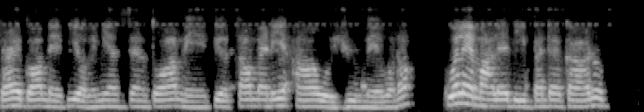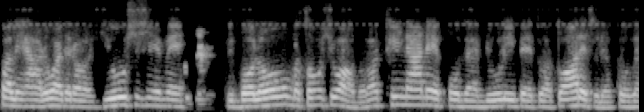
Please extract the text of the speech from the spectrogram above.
direct သွားမယ်ပြီးတော့မြန်မြန်ဆန်သွားမယ်ပြီးတော့တောင်မန်လေးအားကိုယူမယ်ပေါ့နော် ကွင်းလယ်မှာလည်းဒီဘန်တကာတို့ပတ်လင်ဟာတို့ကကြတော့ရိုးရှင်းရှင်းပဲဒီဘောလုံးမဆုံးရှုံးအောင်ပေါ့နော်ထိန်းထားတဲ့ပုံစံမျိုးလေးပဲသူကသွားတယ်ဆိုတဲ့ပုံစံ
